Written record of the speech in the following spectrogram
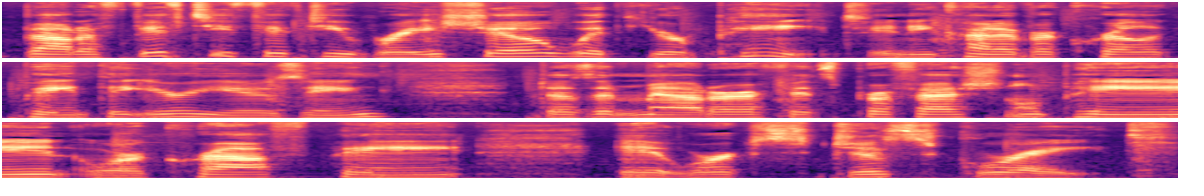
about a 50-50 ratio with your paint any kind of acrylic paint that you're using. Doesn't matter if it's professional paint or craft paint it works just great.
